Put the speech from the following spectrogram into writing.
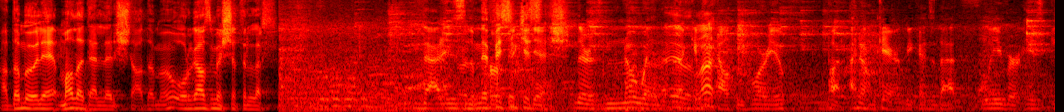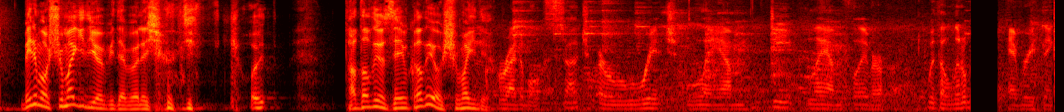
Adamı öyle mal ederler işte adamı. Orgazm yaşatırlar. That is the Nefesim perfect kesildi. dish. There's no way that that can be healthy for you, but I don't care because that flavor is Benim hoşuma gidiyor bir de böyle şey. Tad alıyor, zevk alıyor. Hoşuma gidiyor. incredible. Such a rich lamb, deep lamb flavor with a little bit of everything.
